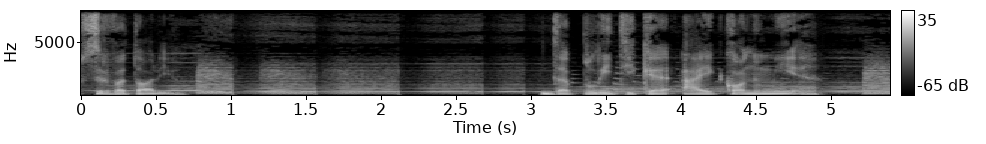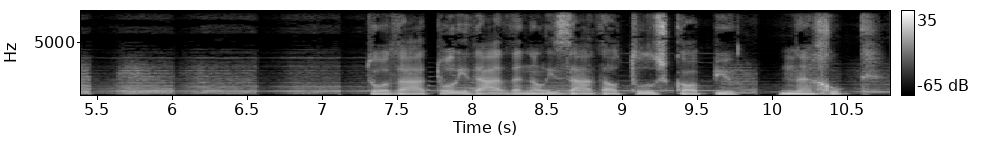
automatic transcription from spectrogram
Observatório. Da política à economia. Toda a atualidade analisada ao telescópio na RUC.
